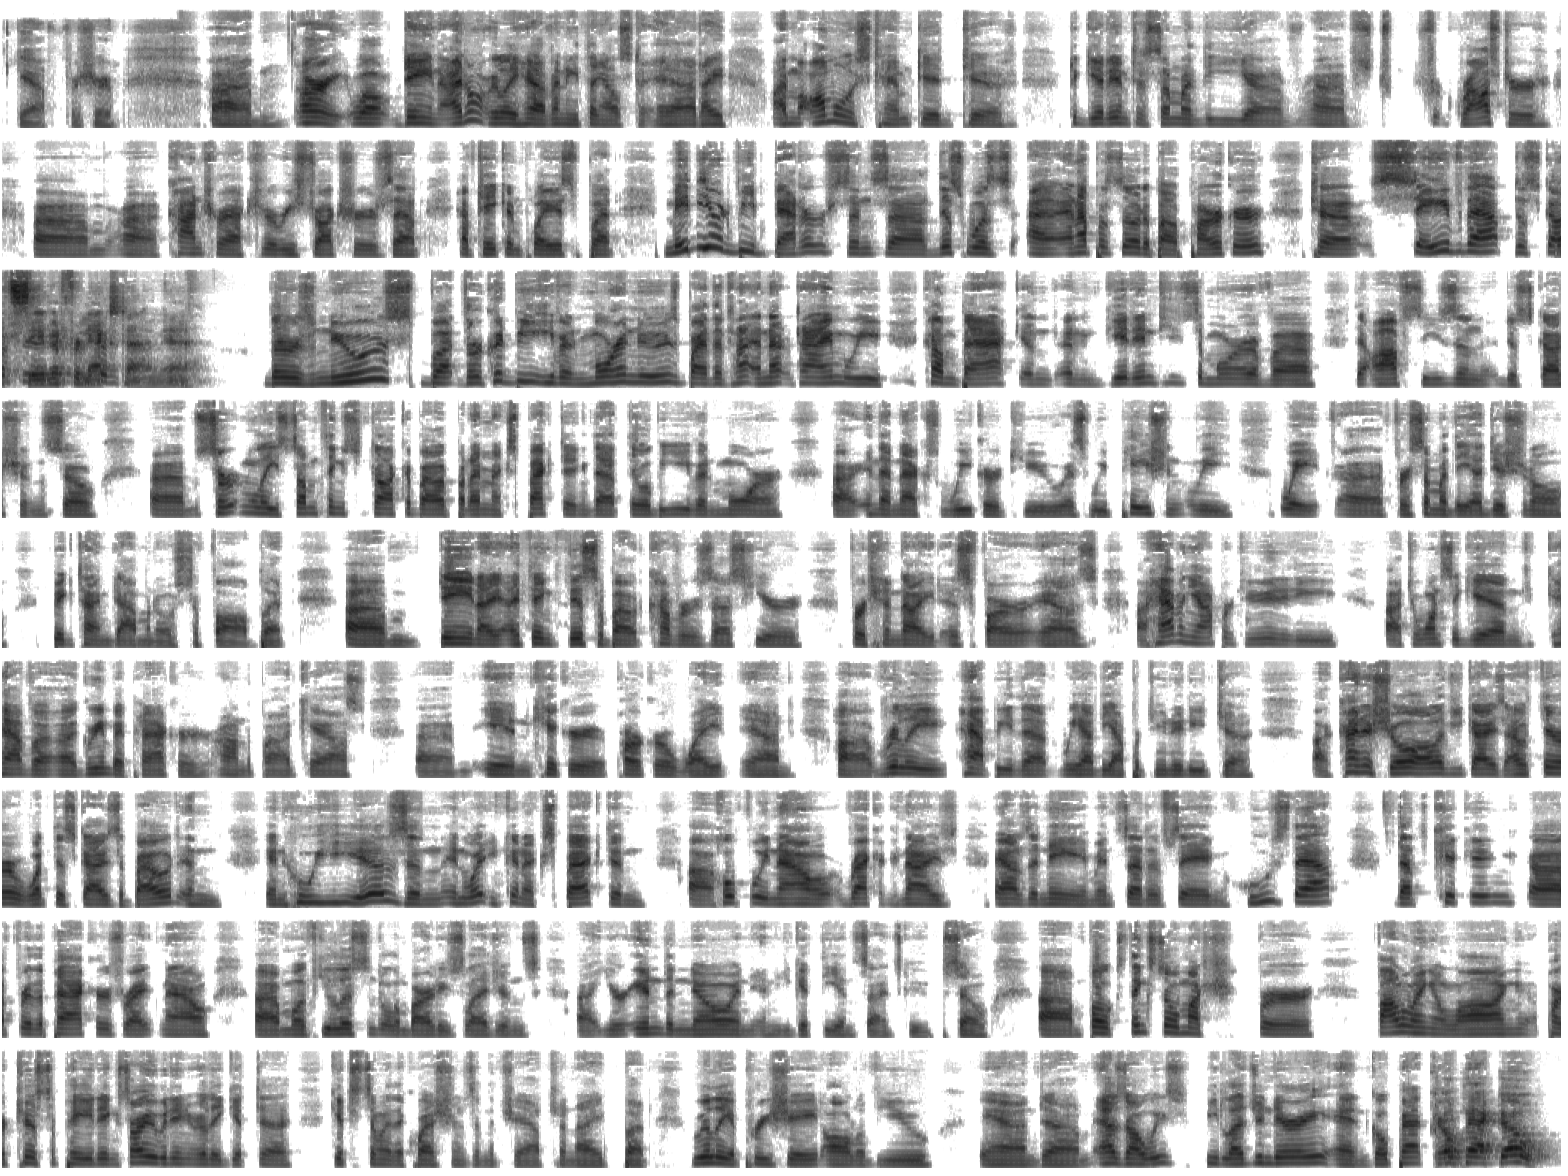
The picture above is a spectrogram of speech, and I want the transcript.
Yeah, for sure. Um, all right. Well, Dane, I don't really have anything else to add. I I'm almost tempted to to get into some of the uh, uh, roster um, uh, contract restructures that have taken place, but maybe it would be better since uh, this was uh, an episode about Parker to save that discussion. Let's save it for next time. Yeah there's news, but there could be even more news by the time that time we come back and, and get into some more of uh, the off season discussion. So um, certainly some things to talk about, but I'm expecting that there will be even more uh, in the next week or two as we patiently wait uh, for some of the additional big time dominoes to fall. But um, Dane, I, I, think this about covers us here for tonight as far as uh, having the opportunity uh, to once again have a, a, Green Bay Packer on the podcast um, in kicker Parker White, and uh, really happy that we had the opportunity to uh, kind of show all of you guys out there what this guy's about and and who he is and and what you can expect, and uh, hopefully now recognize as a name instead of saying who's that that's kicking uh, for the Packers right now. Um, well, if you listen to Lombardi's Legends, uh, you're in the know and, and you get the inside scoop. So, um, folks, thanks so much for following along, participating. Sorry we didn't really get to get to some of the questions in the chat tonight, but really appreciate all of you. And um, as always, be legendary and go pack. Go, go pack. Go.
